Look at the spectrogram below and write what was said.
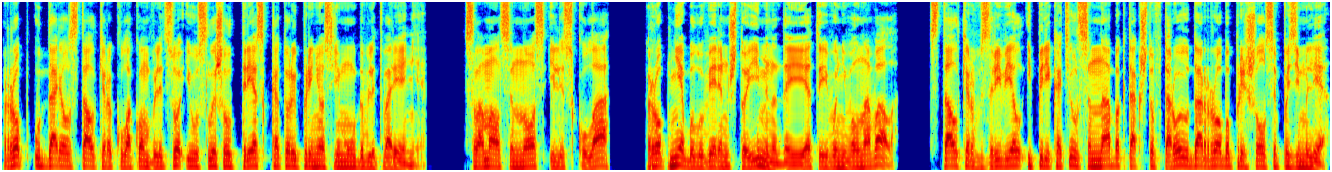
Роб ударил сталкера кулаком в лицо и услышал треск, который принес ему удовлетворение. Сломался нос или скула. Роб не был уверен, что именно, да и это его не волновало. Сталкер взревел и перекатился на бок, так что второй удар Роба пришелся по земле.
